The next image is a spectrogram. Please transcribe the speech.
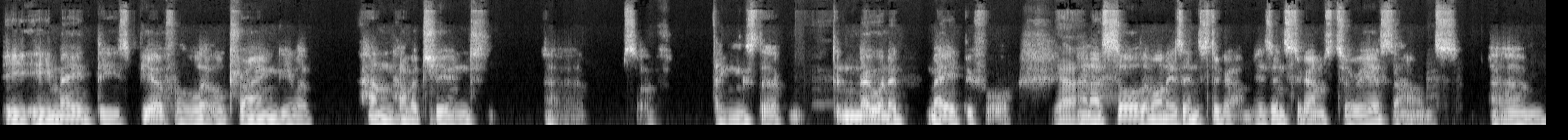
he he made these beautiful little triangular hand hammer tuned uh, sort of things that no one had made before. Yeah. And I saw them on his Instagram. His Instagram's Turia Sounds. Um,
